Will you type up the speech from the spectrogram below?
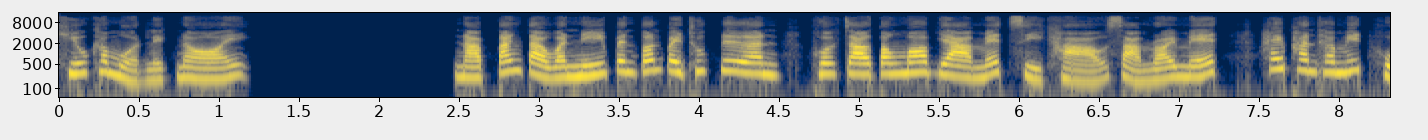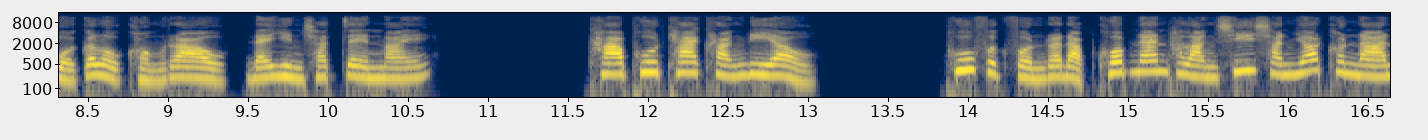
คิ้วขมวดเล็กน้อย นับตั้งแต่วันนี้เป็นต้นไปทุกเดือน พวกเจ้าต้องมอบยาเม็ดสีขาว 300 เม็ดให้พันธมิตรหัวกะโหลกของเรา ได้ยินชัดเจนไหมข้าพูดแค่ครั้งเดียวผู้ฝึกฝนระดับควบแน่นพลังชี่ชั้นยอดคนนั้น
